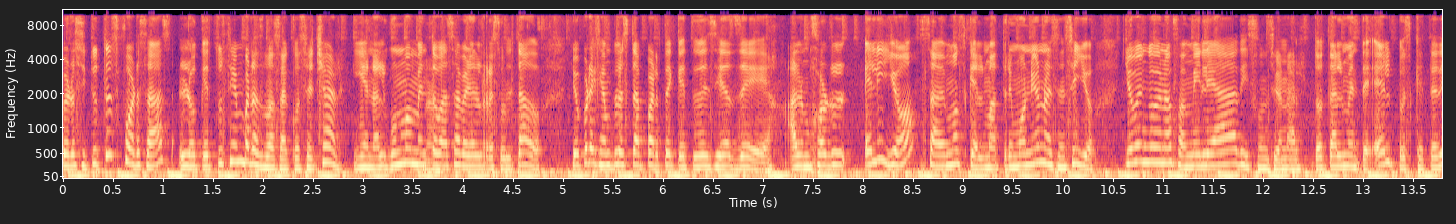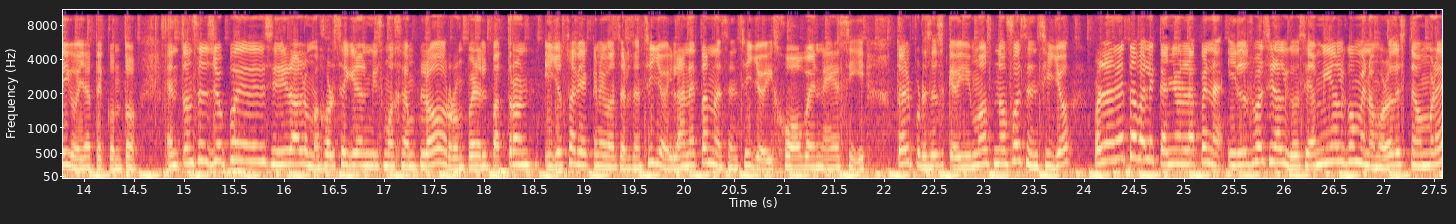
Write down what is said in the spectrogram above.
pero si tú te esfuerzas, lo que tú siembras vas a cosechar y en algún momento vas a ver el resultado. Yo, por ejemplo, esta parte que tú decías de, a lo mejor él y yo sabemos que el matrimonio no es sencillo. Yo vengo de una familia disfuncional, totalmente. Él, pues que te digo, ya te contó. Entonces yo pude decidir a lo mejor seguir el mismo ejemplo o romper el patrón. Y yo sabía que no iba a ser sencillo. Y la neta no es sencillo. Y jóvenes y todo el proceso que vivimos no fue sencillo. Pero la neta vale cañón la pena. Y les voy a decir algo, si a mí algo me enamoró de este hombre,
